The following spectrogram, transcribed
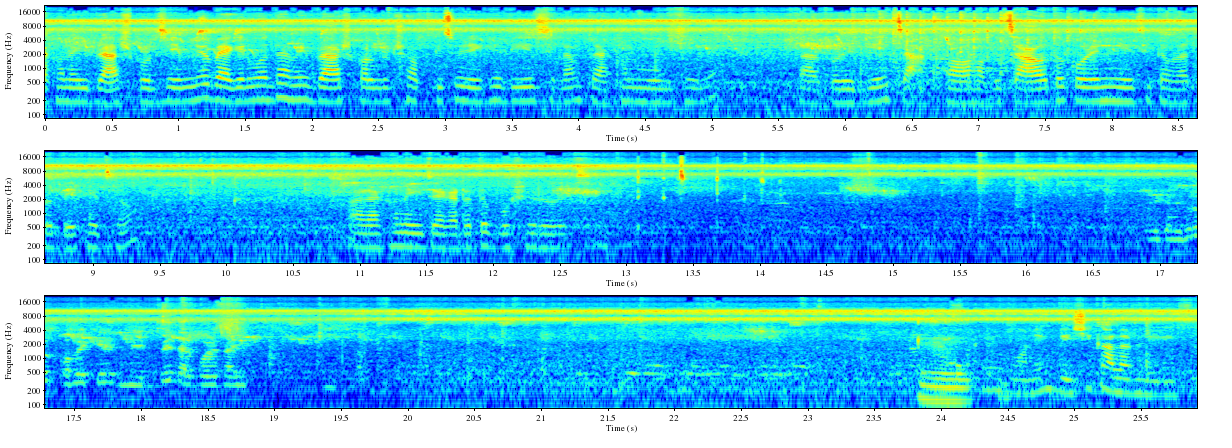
এখন এই ব্রাশ করছি। এমনিও ব্যাগের মধ্যে আমি ব্রাশ কলগেট সব কিছু রেখে দিয়েছিলাম, তো এখন মুখ ধুয়ে তারপরে গিয়ে চা খাওয়া হবে। চাও তো করে নিয়েছি তোমরা তো দেখেছ। আর এখন এই জায়গাটাতে বসে রয়েছি। কবে কে নেবে তারপরে তাই অনেক বেশি কালার হয়ে গেছে।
